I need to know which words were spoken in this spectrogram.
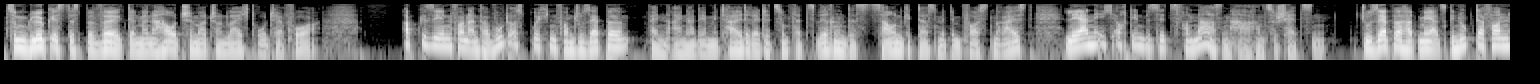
Zum Glück ist es bewölkt, denn meine Haut schimmert schon leicht rot hervor. Abgesehen von ein paar Wutausbrüchen von Giuseppe, wenn einer der Metalldrähte zum Verzwirren des Zaungitters mit dem Pfosten reißt, lerne ich auch den Besitz von Nasenhaaren zu schätzen. Giuseppe hat mehr als genug davon,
